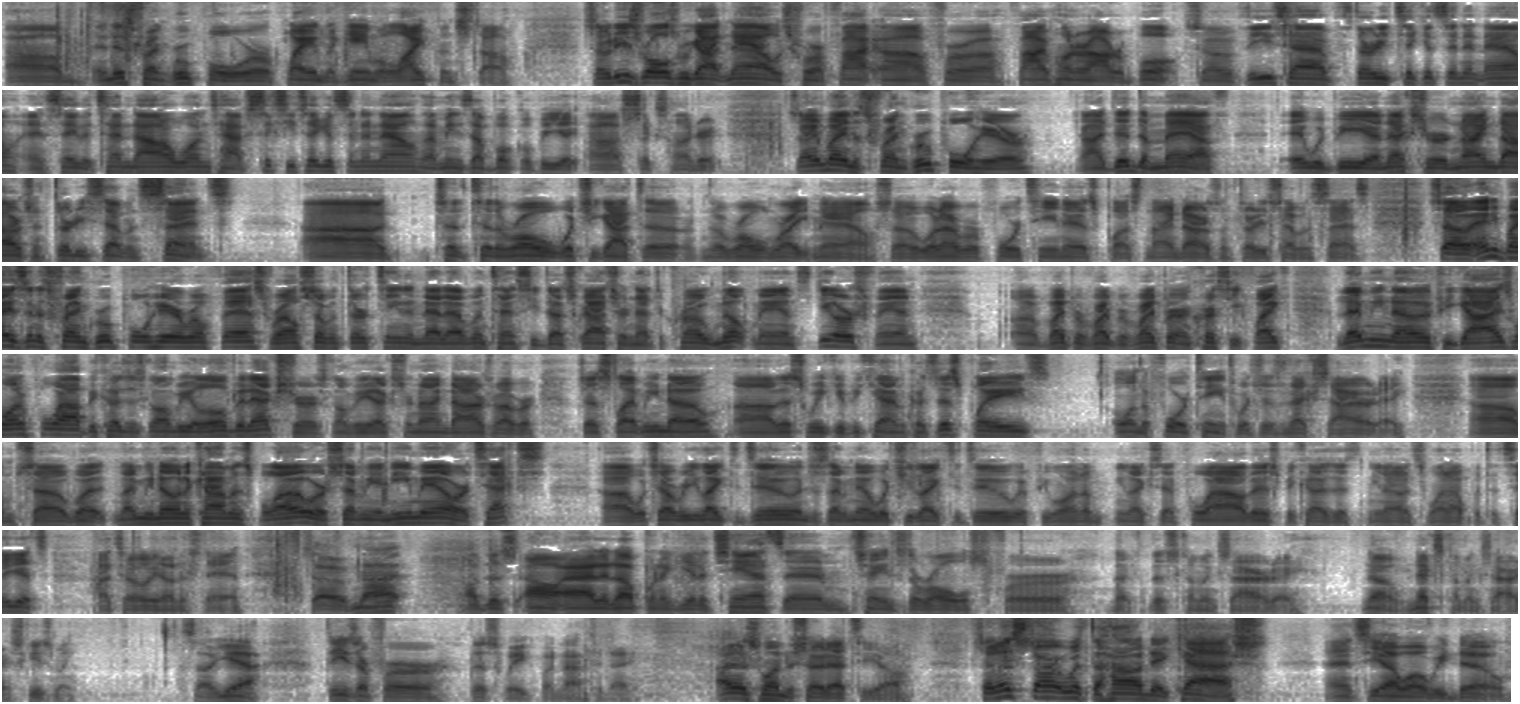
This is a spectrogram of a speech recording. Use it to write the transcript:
um, in this front group pool, we're playing the game of life and stuff. So these rolls we got now is for a five uh, for a five hundred dollar book. So if these have thirty tickets in it now, and say the ten dollar ones have sixty tickets in it now, that means that book will be uh, six hundred. So anybody in this friend group pool here, I did the math. It would be an extra nine dollars and thirty seven cents uh, to to the roll what you got to the roll right now. So whatever 14 is plus nine dollars and thirty seven cents. So anybody's in this friend group pool here real fast. Rail 713 and Ned Evelyn, Tennessee Dutch Scratcher, Ned the Crow, Milkman, Steelers fan. Uh, Viper, Viper, Viper, and Christy Flake. Let me know if you guys want to pull out because it's going to be a little bit extra. It's going to be extra $9, whatever. Just let me know uh, this week if you can because this plays on the 14th, which is next Saturday. Um, so, but let me know in the comments below or send me an email or text, uh, whichever you like to do, and just let me know what you like to do. If you want to, you know, like I said, pull out of this because it's, you know, it's went up with the tickets, I totally understand. So if not, I'll just, I'll add it up when I get a chance and change the rolls for next, this coming Saturday. No, next coming Saturday, excuse me. So yeah, these are for this week, but not today. I just wanted to show that to y'all. So let's start with the holiday cash and see how well we do.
